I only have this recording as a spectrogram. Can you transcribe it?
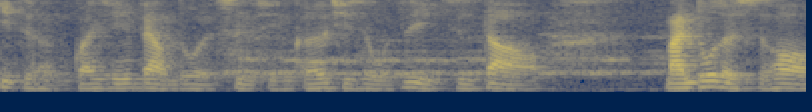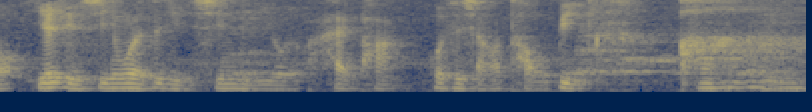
一直很关心非常多的事情，可是其实我自己知道，蛮多的时候，也许是因为自己心里有害怕，或是想要逃避。啊、嗯，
